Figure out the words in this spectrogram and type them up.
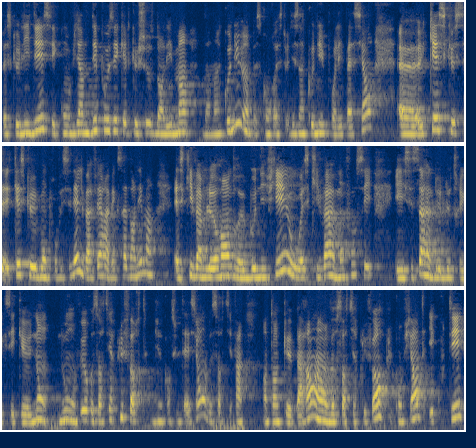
Parce que l'idée, c'est qu'on vient déposer quelque chose dans les mains d'un inconnu, hein, parce qu'on reste des inconnus pour les patients. Euh, qu'est-ce que c'est Qu'est-ce que mon professionnel va faire avec ça dans les mains? Est-ce qu'il va me le rendre bonifié ou est-ce qu'il va m'enfoncer? Et c'est ça le, truc, c'est que non, nous on veut ressortir plus forte d'une consultation. On veut sortir, enfin, en tant que parent, hein, on veut ressortir plus forte, plus confiante. Écoutez,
